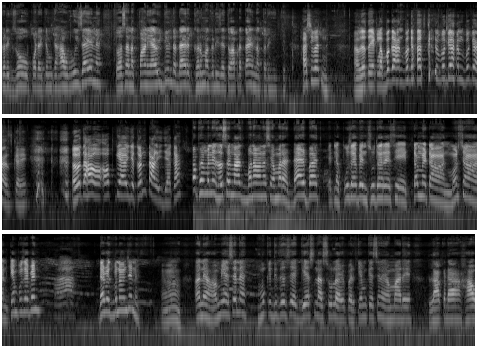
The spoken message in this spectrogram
ઘડીક જોવું પડે. કેમ કે હા ઉઈ જાય ને તો અચાનક પાણી આવી ગયું ને તો ડાયરેક્ટ ઘરમાં ગળી જાય તો આપણે કાંઈ ન કરી શકીએ. સાચી વાત ને? હવે તો એકલા બગાન બગાસ કરે બગાન બગાસ કહે હવે તો હા અપકે આવી જાય કંટાળી જાય કા? ફેમિલી રસોઈમાં આજ બનાવવાના છે અમારા દાળ ભાત એટલે પૂજાબેન સુધારે છે ટમેટાન મરચાન. કેમ પૂજાબેન? હા. દાળ ભાત બનાવવાનું છે ને? હા અને અમે છે ને મૂકી દીધું છે ગેસના ચૂલા ઉપર. કેમ કે છે ને અમારે લાકડા હાવ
